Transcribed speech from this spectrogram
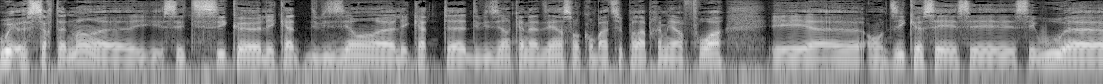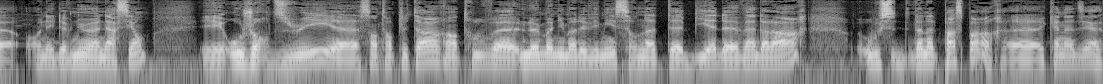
Oui, certainement. c'est ici que les quatre divisions, les quatre divisions canadiennes sont combattues pour la première fois. Et on dit que c'est, où on est devenu une nation. Et aujourd'hui, 100 euh, ans plus tard, on trouve euh, le monument de Vimy sur notre billet de 20 dollars ou dans notre passeport euh, canadien.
